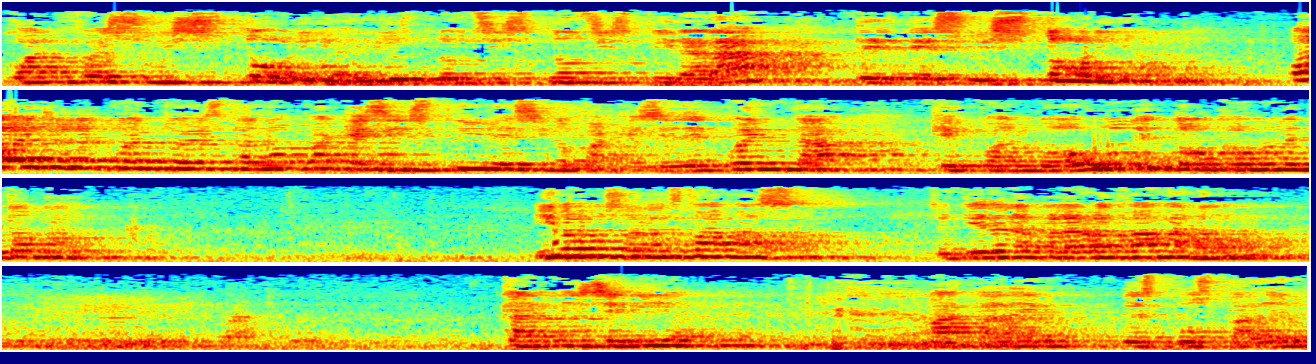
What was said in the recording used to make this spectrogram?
cuál fue su historia y nos, nos inspirará desde su historia. Hoy yo le cuento esta no para que se inspire, sino para que se dé cuenta que cuando a uno le toca, a uno le toca. Y vamos a las famas. ¿Se entiende la palabra fama, no? Carnicería, matadero, despostadero,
